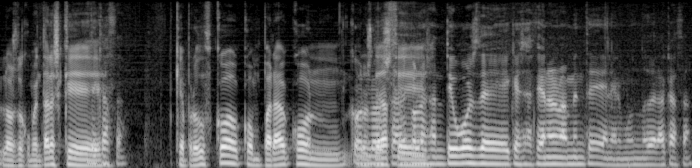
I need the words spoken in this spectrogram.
los documentales que, que produzco comparado con, los, de hace... Con los antiguos de, que se hacían normalmente en el mundo de la caza.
